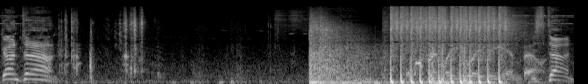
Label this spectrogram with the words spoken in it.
Gun down. Friendly UAV inbound. He's done.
